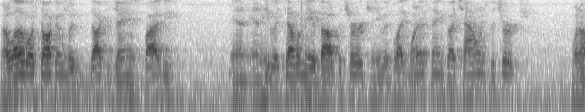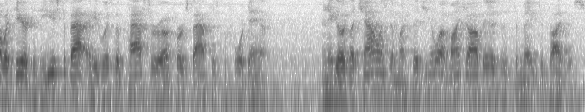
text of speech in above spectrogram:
I love, I was talking with Dr. James Spivey, and, and he was telling me about the church, and he was like, one of the things I challenged the church when I was here, because he used to, ba- he was the pastor of First Baptist before Dan. And he goes, I challenged him. I said, you know what? My job is is to make disciples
